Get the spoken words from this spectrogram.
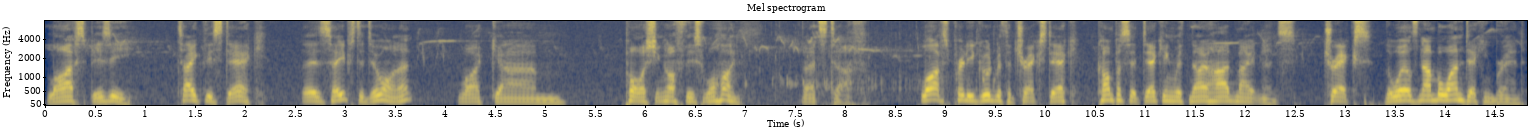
Life's busy. Take this deck. There's heaps to do on it, like um, polishing off this wine. That's tough. Life's pretty good with a Trex deck. Composite decking with no hard maintenance. Trex, the world's number one decking brand.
